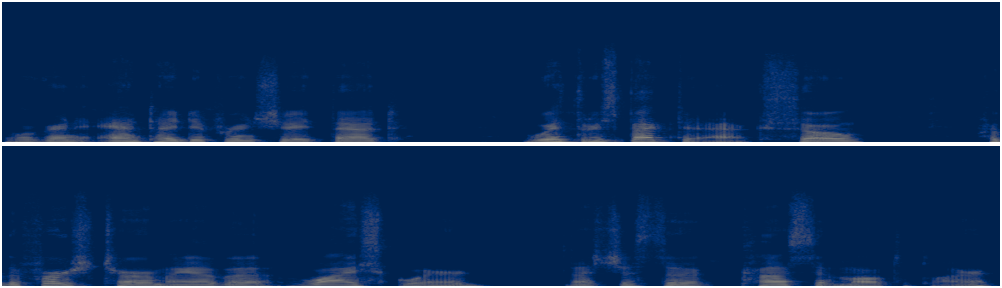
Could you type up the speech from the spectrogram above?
And we're going to anti-differentiate that with respect to x. So for the first term, I have a y squared that's just a constant multiplier.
